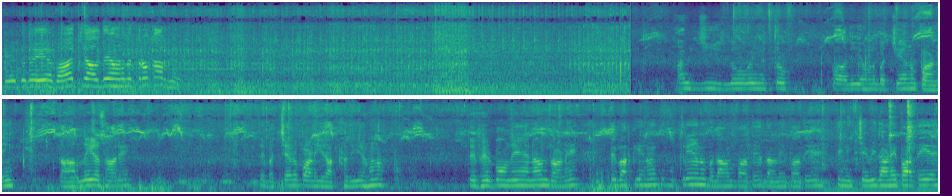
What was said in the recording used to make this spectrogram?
ਖੇਤ ਦੇ ਆ ਬਾਹਰ ਚੱਲਦੇ ਆ ਹੁਣ ਮਿੱਤਰੋ ਘਰ ਨੂੰ। ਹਾਂਜੀ ਲੋ ਬਈ ਮਿੱਤਰੋ, ਪਾ ਦਈਏ ਹੁਣ ਬੱਚਿਆਂ ਨੂੰ ਪਾਣੀ, ਤਾਰ ਲਏ ਆ ਸਾਰੇ। ਤੇ ਬੱਚਿਆਂ ਨੂੰ ਪਾਣੀ ਰੱਖ ਦਈਏ ਹੁਣ। ਤੇ ਫਿਰ ਪਾਉਂਦੇ ਆ ਇਹਨਾਂ ਨੂੰ ਦਾਣੇ, ਤੇ ਬਾਕੀ ਇਹਨਾਂ ਨੂੰ ਕਬੂਤਰੀਆਂ ਨੂੰ ਬਦਾਮ ਪਾਤੇ ਆ, ਦਾਣੇ ਪਾਤੇ ਆ, ਤੇ ਨੀਚੇ ਵੀ ਦਾਣੇ ਪਾਤੇ ਆ।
